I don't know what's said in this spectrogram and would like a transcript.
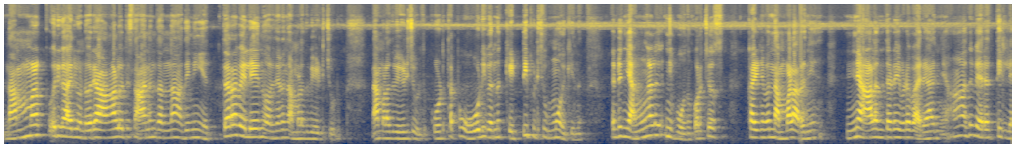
നമ്മൾക്ക് ഒരു കാര്യമുണ്ട്. ഒരാളൊരു സാധനം തന്നാൽ അതിന് എത്ര വിലയെന്ന് പറഞ്ഞാലും നമ്മളത് മേടിച്ചു കൊടുക്കും. നമ്മളത് മേടിച്ചു കൊടുത്തു. കൊടുത്തപ്പോൾ ഓടി വന്ന് കെട്ടിപ്പിടിച്ച് ഉമ്മ വയ്ക്കുന്നു. എന്നിട്ട് ഞങ്ങൾ ഇനി പോകുന്നു കുറച്ച് ദിവസം കഴിഞ്ഞപ്പോൾ നമ്മളറിഞ്ഞ് ഇന്ന ആളെന്തടെ ഇവിടെ വരാൻ? ആ അത് വരത്തില്ല.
